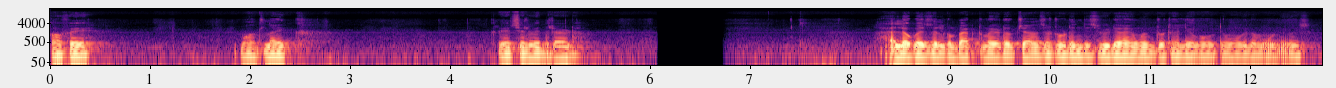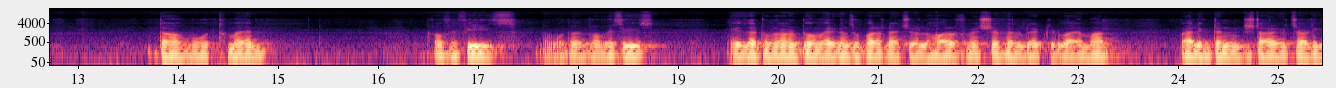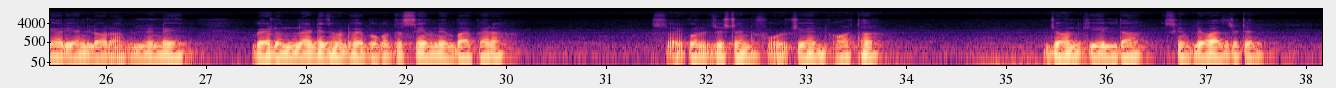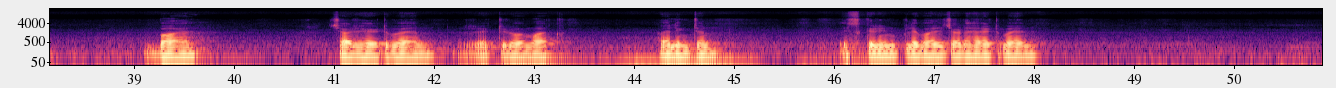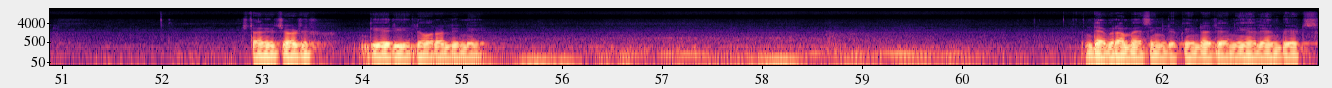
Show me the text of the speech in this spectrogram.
of a moth like creature with red hello guys welcome back to my youtube channel so today in this video i'm going to tell you about the movie the moon is the mothman prophecies the mothman prophecies is a 2002 american supernatural horror mystery film directed by mark Pellington starring richard gary and laura linley based on the 1975 book of the same name by para psychologist and fortune author john keel the screenplay was written by Chad Hedman, directed by Mark Wellington. Screenplay by Richard Hedman. Starring Richard Gary, Laura Linney. Deborah Messing, Lucinda Jenny, Ellen Bates.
